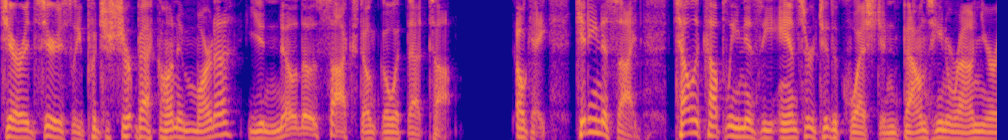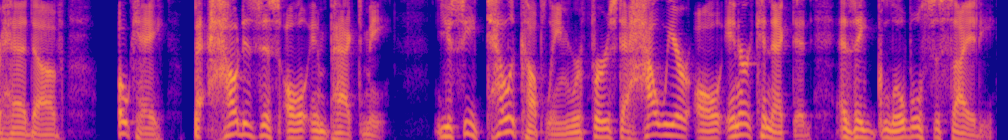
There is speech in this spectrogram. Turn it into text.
Jared, seriously, put your shirt back on. And Marta, you know those socks don't go with that top. Okay, kidding aside, telecoupling is the answer to the question bouncing around your head of, Okay, but how does this all impact me? You see, telecoupling refers to how we are all interconnected as a global society.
